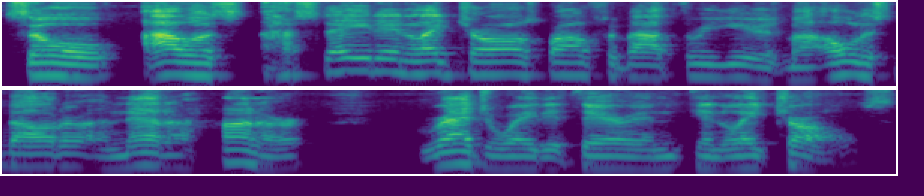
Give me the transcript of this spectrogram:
so I was I stayed in Lake Charles probably for about three years. My oldest daughter, Annetta Hunter, graduated there in, in Lake Charles.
